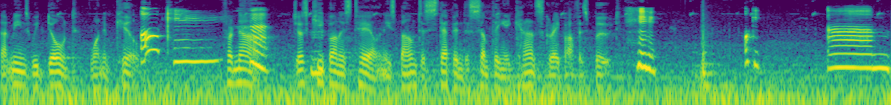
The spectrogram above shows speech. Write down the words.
that means we don't want him killed. Okay. For now, Huh. just keep on his tail and he's bound to step into something he can't scrape off his boot. okay. Um.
